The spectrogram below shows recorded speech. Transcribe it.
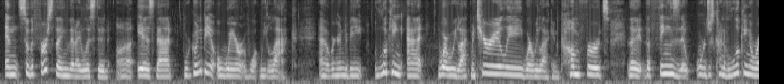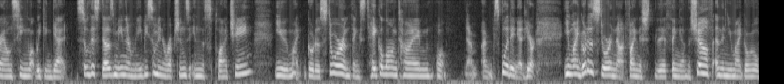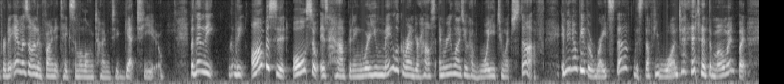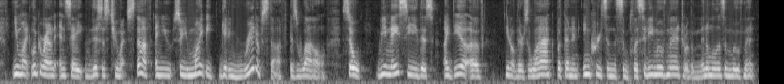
And so the first thing that I listed uh, is that we're going to be aware of what we lack. Uh, we're going to be looking at where we lack materially, where we lack in comforts, the, the things that we're just kind of looking around, seeing what we can get. So, this does mean there may be some interruptions in the supply chain. You might go to the store and things take a long time. Well, I'm, I'm splitting it here. You might go to the store and not find the, the thing on the shelf, and then you might go over to Amazon and find it takes them a long time to get to you. But then the the opposite also is happening where you may look around your house and realize you have way too much stuff. It may not be the right stuff, the stuff you wanted at the moment, but you might look around and say this is too much stuff and you so you might be getting rid of stuff as well. So we may see this idea of you know there's lack but then an increase in the simplicity movement or the minimalism movement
